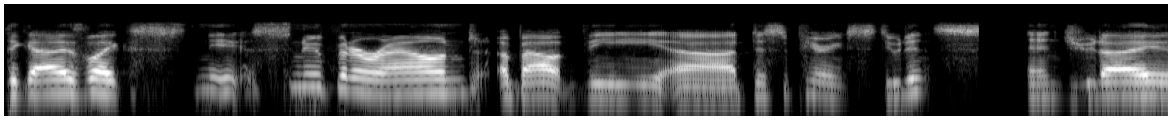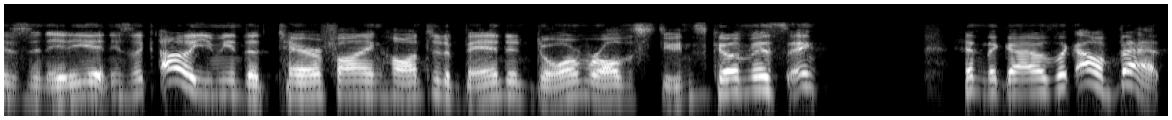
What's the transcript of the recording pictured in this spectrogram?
the guy's like sne- snooping around about the uh, disappearing students, and Judai is an idiot. And he's like, "Oh, you mean the terrifying haunted abandoned dorm where all the students go missing?" And the guy was like, "Oh, bet."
